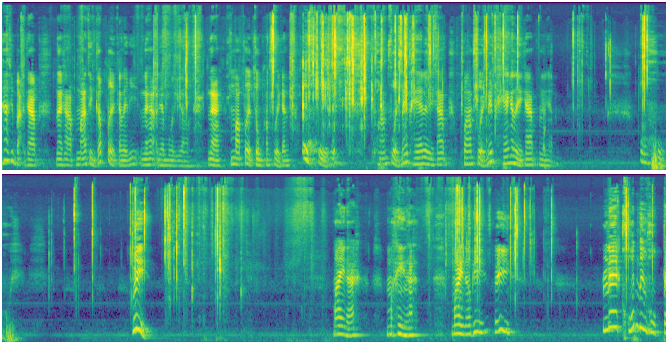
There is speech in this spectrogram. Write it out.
ห้าสิบาทครับ นะครับ มาถึงก็เปิดกันเลยพี่นะฮะอย่ามัวดีเรานะมาเปิดชมความสวยกัน โอ้โหความสวยไม่แพ้เลยครับ ความสวยไม่แพ้กันเลยครับนี่ครับโอ้โหเฮ้ยไม่นะ ไม่นะ ไม่นะพี่เฮ้ยเลขโค้ดหนึ่งหกแป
